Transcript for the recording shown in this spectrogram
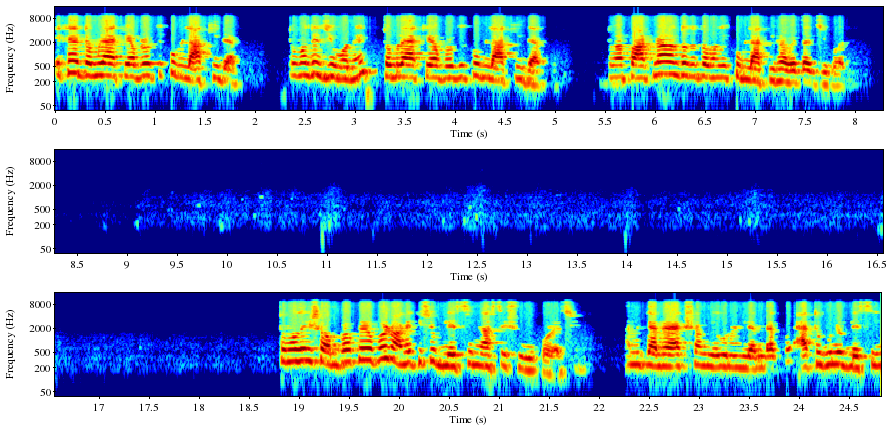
এখানে তোমরা একে অপরকে খুব লাকি দেখো। তোমাদের জীবনে তোমরা একে অপরকে খুব লাকি দেখো। তোমার পার্টনার অন্তত তোমাকে খুব লাকি হবে তার জীবনে। তোমাদের সম্পর্কের উপর অনেক কিছু ব্লেসিং আসতে শুরু করেছে। আমি কেন একসঙ্গে এগুলো নিলাম? দেখো, এতগুলো ব্লেসিং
